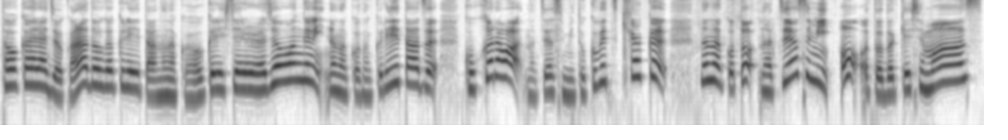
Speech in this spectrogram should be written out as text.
東海ラジオから動画クリエイターななこがお送りしているラジオ番組ななこのクリエイターズ。ここからは夏休み特別企画。ななこと夏休みをお届けします。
